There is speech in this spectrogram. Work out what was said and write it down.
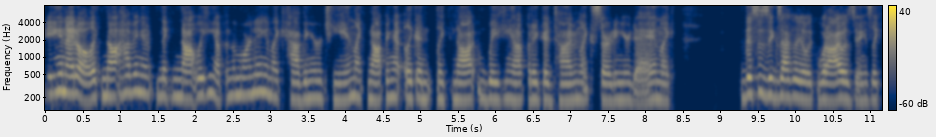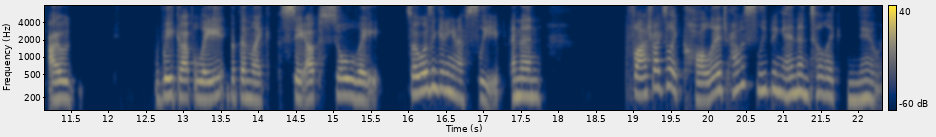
being a night owl, like not having a like not waking up in the morning and like having a routine, like not being a, like a like not waking up at a good time and like starting your day and like this is exactly like what I was doing is like I would wake up late but then like stay up so late. So I wasn't getting enough sleep. And then flashback to like college, I was sleeping in until like noon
